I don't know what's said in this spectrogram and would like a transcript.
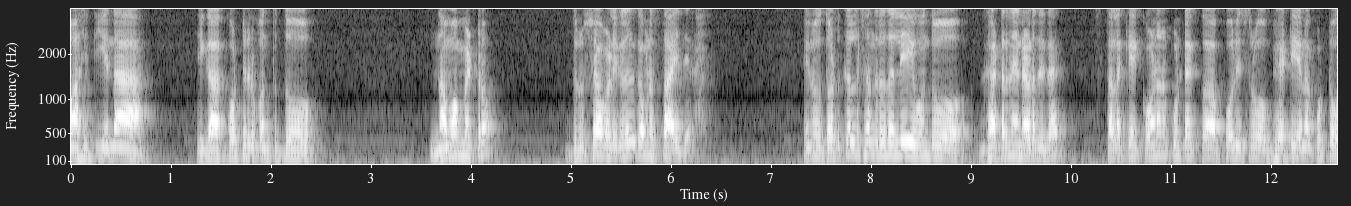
ಮಾಹಿತಿಯನ್ನು ಈಗ ಕೊಟ್ಟಿರುವಂಥದ್ದು ನಮ್ಮ ಮೆಟ್ರೋ ದೃಶ್ಯಾವಳಿಗಳಲ್ಲಿ ಗಮನಿಸ್ತಾ ಇದ್ದೀರ? ಇನ್ನು ದೊಡ್ಡಕಲ್ಸಂದ್ರದಲ್ಲಿ ಒಂದು ಘಟನೆ ನಡೆದಿದೆ. ಸ್ಥಳಕ್ಕೆ ಕೋಣನಕುಂಟೆ ಪೊಲೀಸರು ಭೇಟಿಯನ್ನು ಕೊಟ್ಟು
